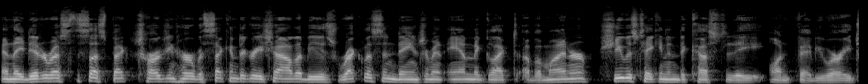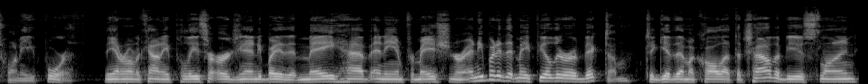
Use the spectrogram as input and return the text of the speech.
and they did arrest the suspect, charging her with second degree child abuse, reckless endangerment, and neglect of a minor. She was taken into custody on February 24th. The Anne Arundel County Police are urging anybody that may have any information or anybody that may feel they're a victim to give them a call at the child abuse line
